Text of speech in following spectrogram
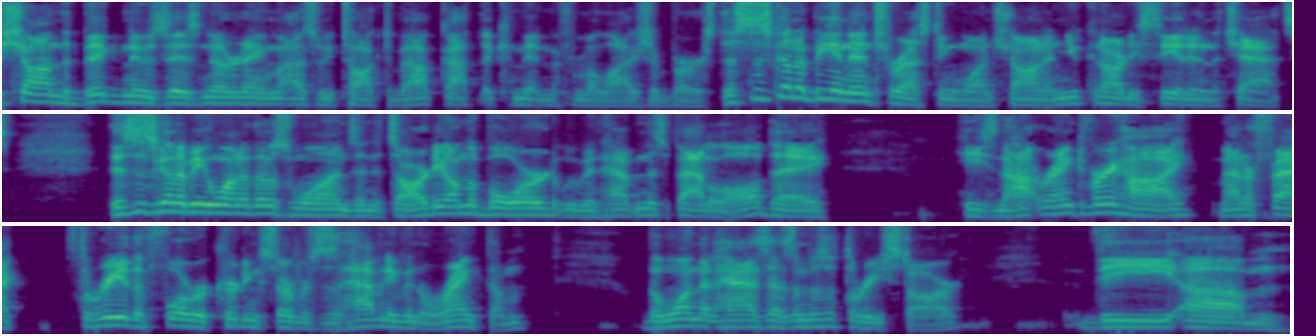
Sean, the big news is Notre Dame, as we talked about, got the commitment from Elijah Burress. This is going to be an interesting one, Sean, and you can already see it in the chats. This is going to be one of those ones, and it's already on the board. We've been having this battle all day. He's not ranked very high. Matter of fact, three of the four recruiting services haven't even ranked him. The one that has has him as a three star. The um,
